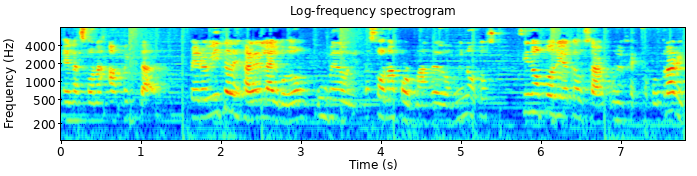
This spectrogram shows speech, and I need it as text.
en la zona afectada, pero evita dejar el algodón húmedo en esta zona por más de dos minutos, si no podría causar un efecto contrario.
